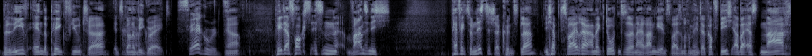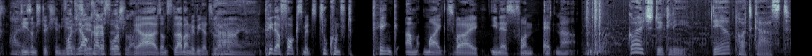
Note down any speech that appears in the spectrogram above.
believe in the pink future, it's gonna be great. Sehr gut. Ja. Peter Fox ist ein wahnsinnig perfektionistischer Künstler. Ich habe zwei, drei Anekdoten zu seiner Herangehensweise noch im Hinterkopf, die ich aber erst nach Ah, ja. diesem Stückchen hier Wollte ich auch gerade möchte. vorschlagen. Ja, sonst labern wir wieder zu Ja, lange. ja. Peter Fox mit Zukunft Pink am Mic 2, Ines von Edna. Goldstückli, der Podcast.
